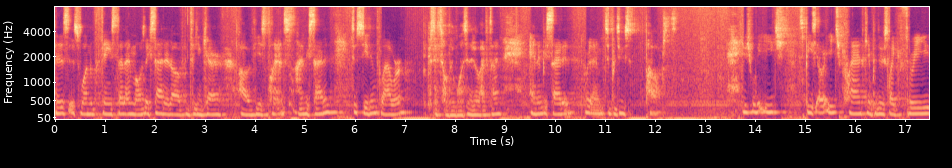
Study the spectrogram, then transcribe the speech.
This is one of the things that I'm most excited of in taking care of these plants. I'm excited to see them flower because it's only once in their lifetime, and I'm excited for them to produce pops. Usually, each species or each plant can produce like three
